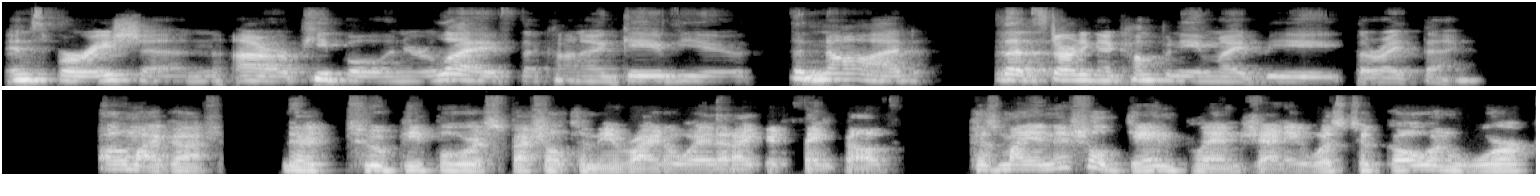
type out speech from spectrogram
inspiration or people in your life that kind of gave you the nod that starting a company might be the right thing? Oh my gosh. There are two people who are special to me right away that I could think of. Because my initial game plan, Jenny, was to go and work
